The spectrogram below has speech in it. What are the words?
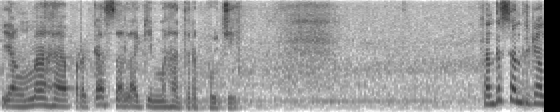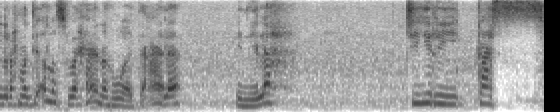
yang maha perkasa lagi maha terpuji. Santri-santri yang dirahmati Allah Subhanahu wa taala, inilah ciri khas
